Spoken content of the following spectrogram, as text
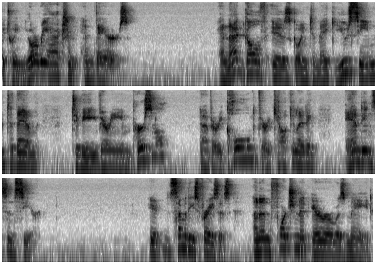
between your reaction and theirs. And that gulf is going to make you seem to them to be very impersonal, uh, very cold, very calculating, and insincere. It, some of these phrases, an unfortunate error was made,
